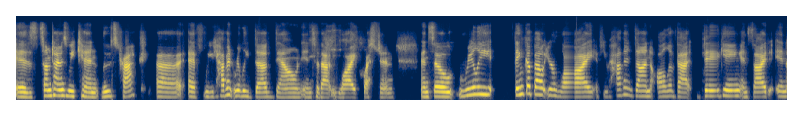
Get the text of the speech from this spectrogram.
is sometimes we can lose track uh, if we haven't really dug down into that why question. And so really think about your why. If you haven't done all of that digging inside in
